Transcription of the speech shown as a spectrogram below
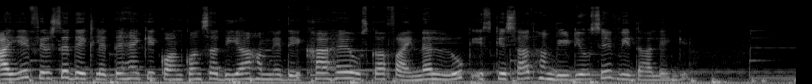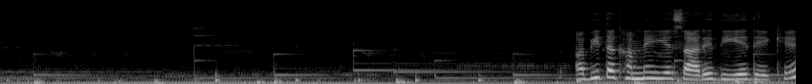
आइए फिर से देख लेते हैं कि कौन कौन सा दिया हमने देखा है, उसका फाइनल लुक इसके साथ हम वीडियो से विदा लेंगे। अभी तक हमने ये सारे दिए देखे।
